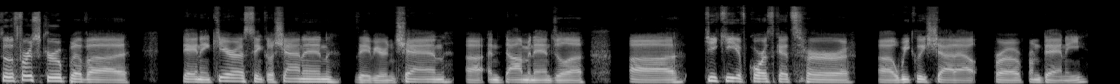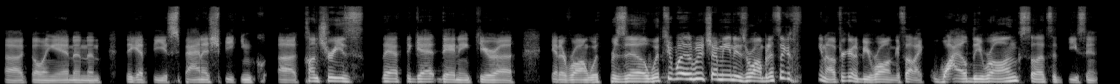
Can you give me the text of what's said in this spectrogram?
so the first group of uh, Danny and Kyra, Cinco Shannon, Xavier and Shan, uh, and Dom and Angela. Uh, Kiki, of course, gets her uh, weekly shout out for, from Danny uh, going in, and then they get the Spanish speaking uh, countries they have to get. Danny and Kira get it wrong with Brazil, which which I mean is wrong, but it's like you know if you're going to be wrong, it's not like wildly wrong, so that's a decent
